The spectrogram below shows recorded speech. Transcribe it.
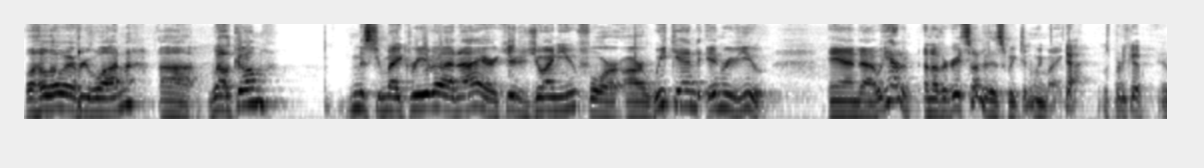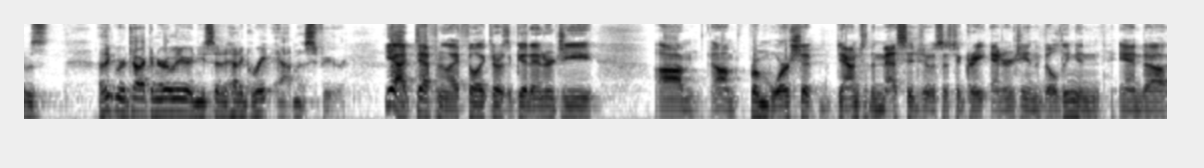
Well, hello everyone. Welcome. Mr. Mike Riva and I are here to join you for our weekend in review. And uh, we had another great Sunday this week, didn't we, Mike? Yeah, it was pretty good. It was. I think we were talking earlier, and you said it had a great atmosphere. Yeah, definitely. I feel like there was a good energy um, um, from worship down to the message. It was just a great energy in the building and and uh,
